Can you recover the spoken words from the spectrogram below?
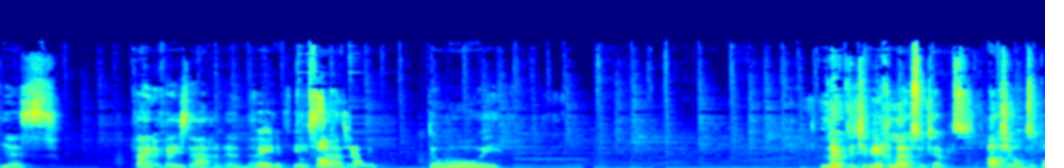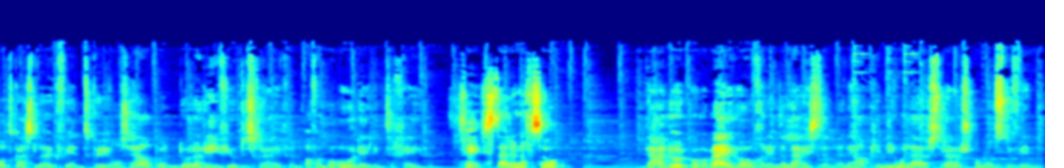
Yes. Fijne feestdagen en eh, Fijne tot volgend jaar. Doei! Leuk dat je weer geluisterd hebt. Als je onze podcast leuk vindt, kun je ons helpen door een review te schrijven of een beoordeling te geven. Vijf sterren of zo? Daardoor komen wij hoger in de lijsten en help je nieuwe luisteraars om ons te vinden.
